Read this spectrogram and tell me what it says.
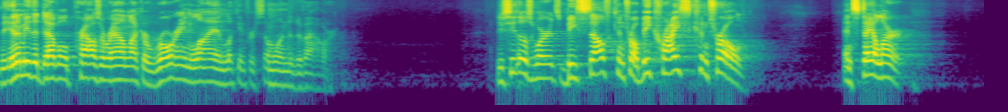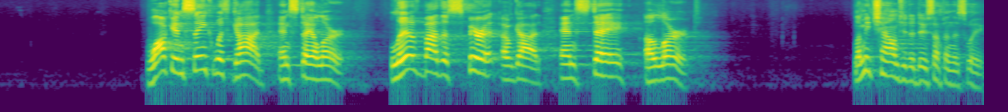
The enemy, the devil, prowls around like a roaring lion looking for someone to devour. Do you see those words? Be self controlled, be Christ controlled, and stay alert. Walk in sync with God and stay alert. Live by the Spirit of God and stay alert. Let me challenge you to do something this week.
